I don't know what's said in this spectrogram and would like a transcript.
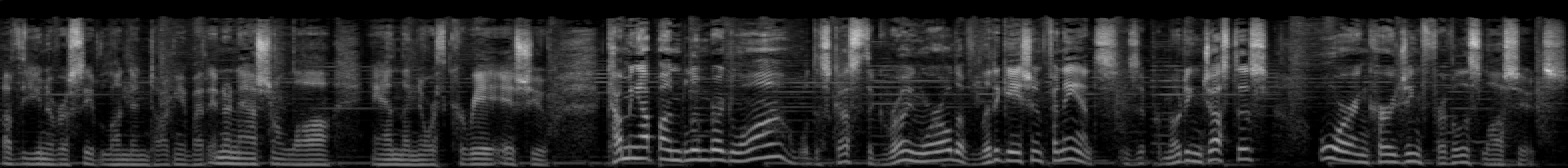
of the University of London, talking about international law and the North Korea issue. Coming up on Bloomberg Law, we'll discuss the growing world of litigation finance. Is it promoting justice or encouraging frivolous lawsuits?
